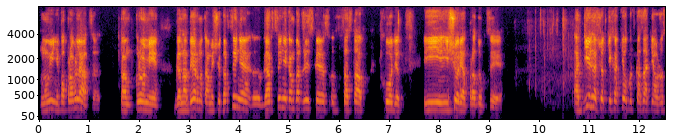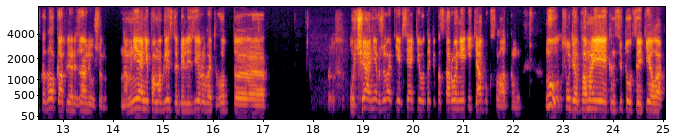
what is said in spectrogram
ну и не поправляться. Там кроме гонодерма, там еще горциня, горциня камбоджийская состав входит и еще ряд продукции. Отдельно все-таки хотел бы сказать, я уже сказал, капли Resolution. На мне они помогли стабилизировать вот э, урчание в животе, всякие вот эти посторонние и тягу к сладкому. Ну, судя по моей конституции тела,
